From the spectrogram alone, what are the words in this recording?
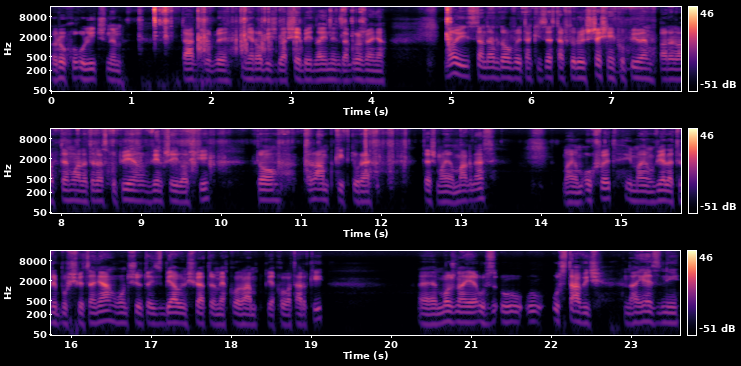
ruchu ulicznym, tak żeby nie robić dla siebie i dla innych zagrożenia. No i standardowy taki zestaw, który już wcześniej kupiłem parę lat temu, ale teraz kupiłem w większej ilości. To lampki, które też mają magnes, mają uchwyt i mają wiele trybów świecenia. Łącznie tutaj z białym światłem jako lamp, jako latarki. E, Można je ustawić na jezdni,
